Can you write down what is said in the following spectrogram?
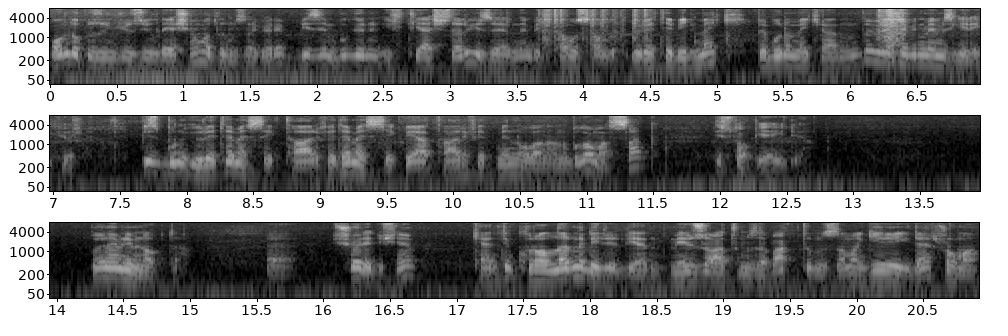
19. yüzyılda yaşamadığımıza göre bizim bugünün ihtiyaçları üzerinden bir kamusallık üretebilmek ve bunun mekanını da üretebilmemiz gerekiyor. Biz bunu üretemezsek, tarif edemezsek veya tarif etmenin olanağını bulamazsak distopyaya gidiyor. Bu önemli bir nokta. Ee, şöyle düşünelim. Kentin kurallarını belirleyen mevzuatımıza baktığımız zaman geriye gider Roma.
